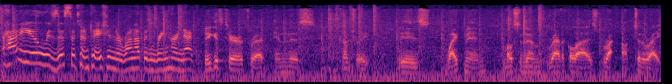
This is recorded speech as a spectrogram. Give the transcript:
How do you resist the temptation to run up and wring her neck? Biggest terror threat in this country is white men, most of them radicalized right, up to the right.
